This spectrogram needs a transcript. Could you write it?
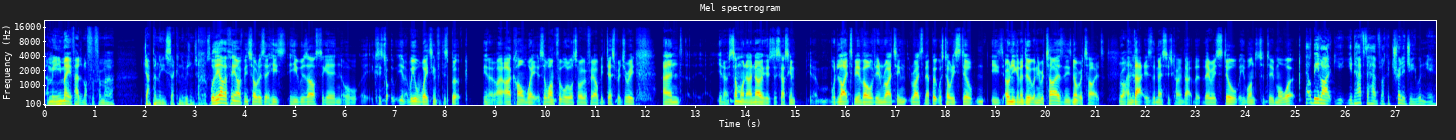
I mean he may have had an offer from a Japanese second division team. Or something. Well, the other thing I've been told is that he's he was asked again, or because he's talk- you know we're all waiting for this book. You know, I, I can't wait. It's a one football autobiography. I'll be desperate to read, and you know, someone I know who's discussing. You know would like to be involved in writing writing that book was told he's still he's only going to do it when he retires and he's not retired. Right. And that is the message coming back that there is still he wants to do more work. That would be like you- you'd have to have like a trilogy, wouldn't you,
